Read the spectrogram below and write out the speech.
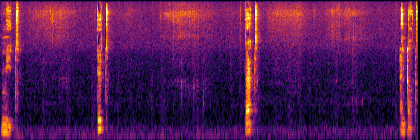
meet did that and dot.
